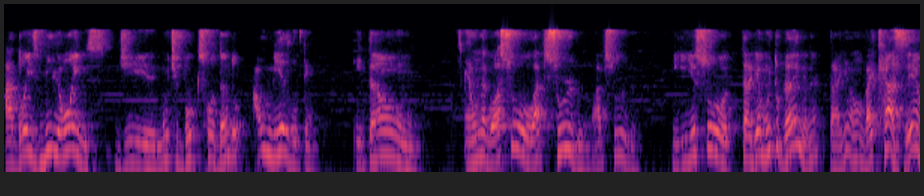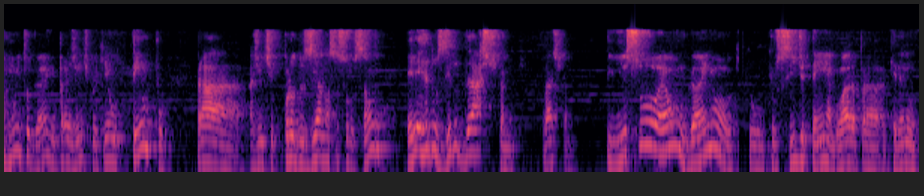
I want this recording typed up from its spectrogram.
a 2 milhões de notebooks rodando ao mesmo tempo. Então, é um negócio absurdo, absurdo. E isso traria muito ganho, né? Traria não, vai trazer muito ganho para a gente, porque o tempo para a gente produzir a nossa solução ele é reduzido drasticamente, drasticamente. E isso é um ganho que o, que o CID tem agora para querendo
